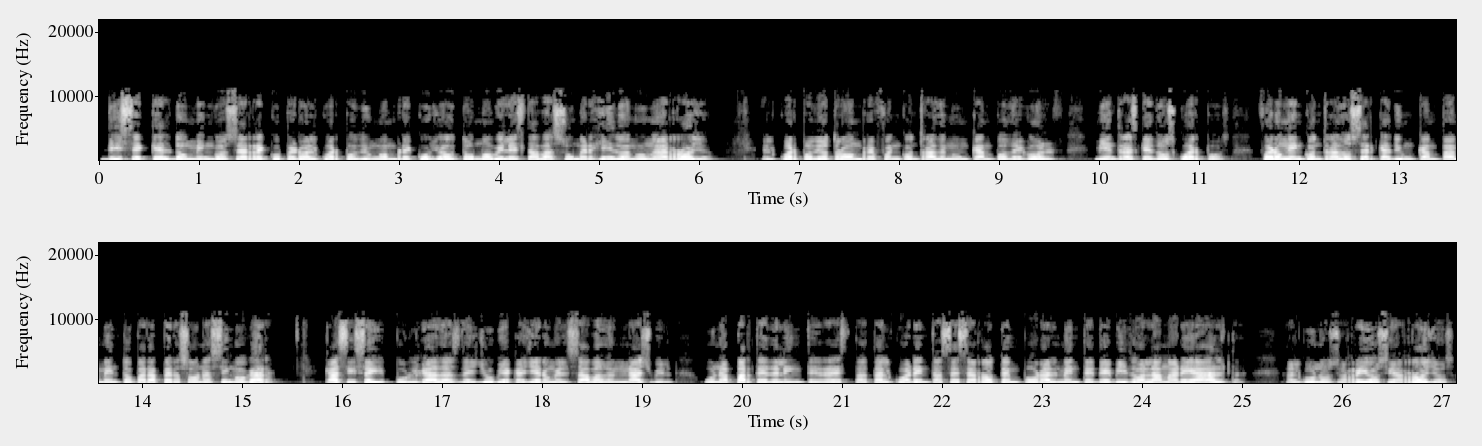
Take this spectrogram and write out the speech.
dice que el domingo se recuperó el cuerpo de un hombre cuyo automóvil estaba sumergido en un arroyo. El cuerpo de otro hombre fue encontrado en un campo de golf, mientras que dos cuerpos fueron encontrados cerca de un campamento para personas sin hogar. Casi seis pulgadas de lluvia cayeron el sábado en Nashville. Una parte del Interestatal 40 se cerró temporalmente debido a la marea alta. Algunos ríos y arroyos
